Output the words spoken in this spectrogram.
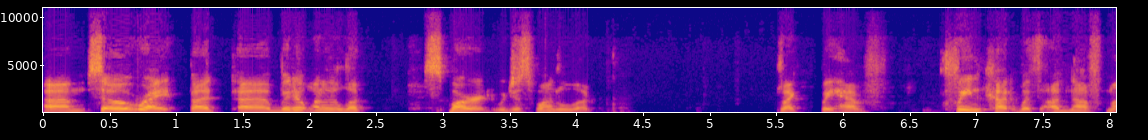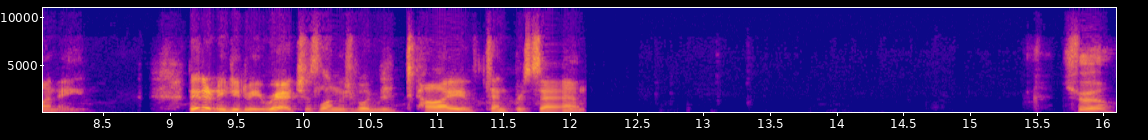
Um, so right, but uh, we don't want to look smart. We just want to look like we have clean cut with enough money. They don't need you to be rich as long as you're willing to tithe ten percent. True.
